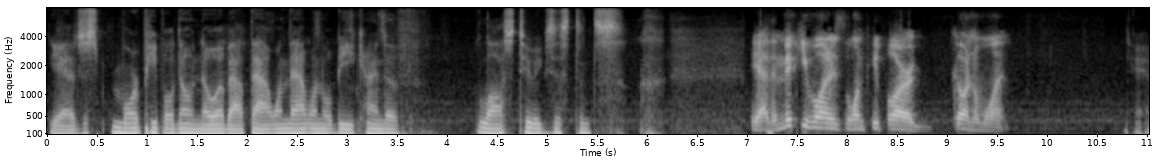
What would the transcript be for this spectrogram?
Yeah, just more people don't know about that one. That one will be kind of lost to existence. yeah, the Mickey one is the one people are going to want. Yeah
